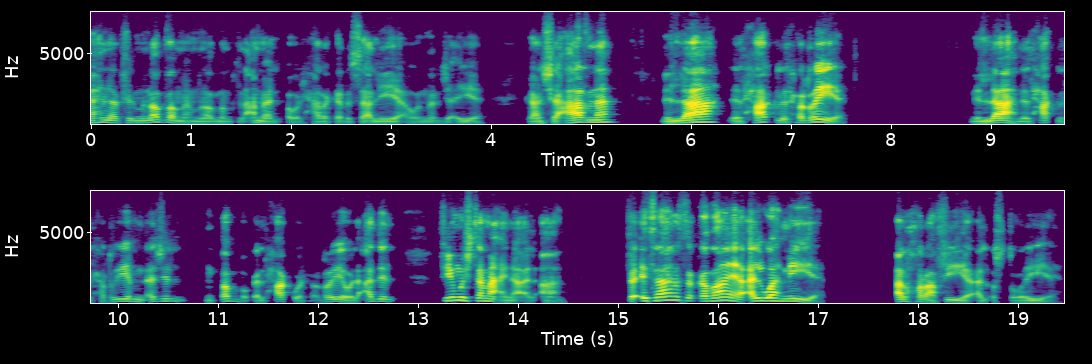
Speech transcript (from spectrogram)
إحنا في المنظمة منظمة العمل أو الحركة الرسالية أو المرجعية كان شعارنا لله للحق للحرية. لله للحق للحرية من أجل نطبق الحق والحرية والعدل في مجتمعنا الآن. فإثارة القضايا الوهمية الخرافية الأسطورية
